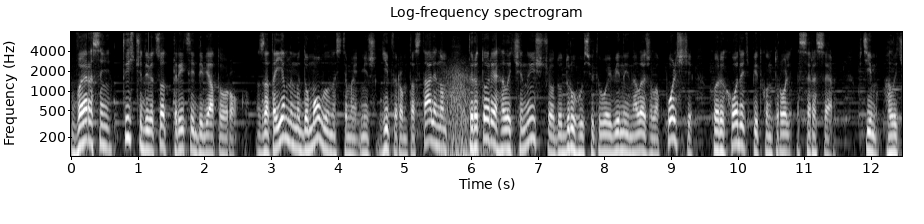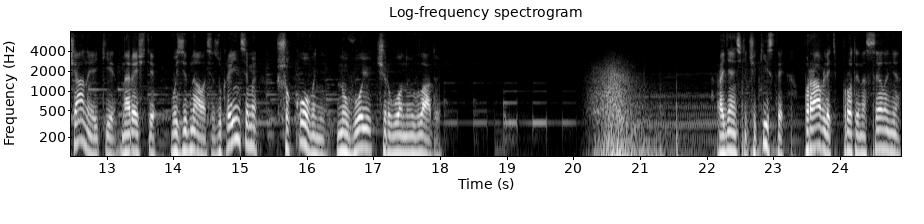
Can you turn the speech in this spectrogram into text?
Вересень 1939 року. За таємними домовленостями між Гітлером та Сталіном територія Галичини, що до Другої світової війни належала Польщі, переходить під контроль СРСР. Втім, галичани, які нарешті воз'єдналися з українцями, шоковані новою червоною владою. Радянські чекісти правлять проти населення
